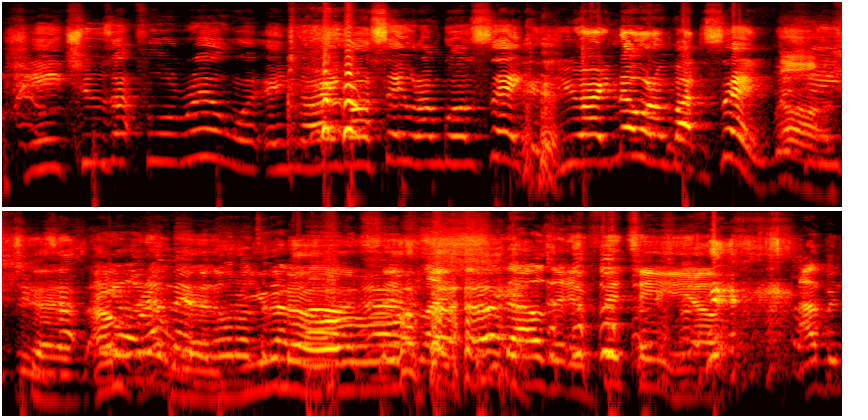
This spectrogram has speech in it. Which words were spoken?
she ain't choose up for a real one. And you know, I ain't gonna say what I'm gonna say because you already know what I'm about to say. But Oh, she ain't shit. choose up for I'm- a real one. man been holding on to you know. line since like 2015, yo. I've been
